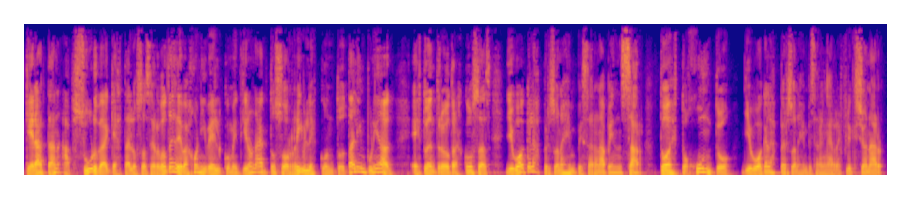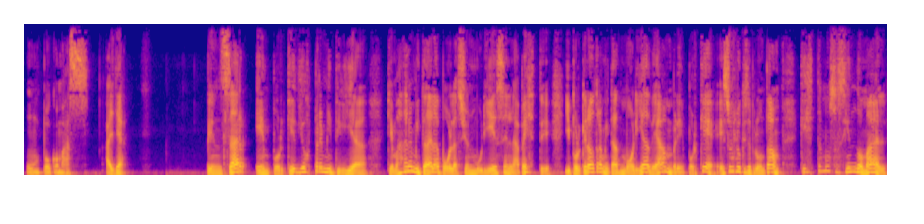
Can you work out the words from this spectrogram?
que era tan absurda que hasta los sacerdotes de bajo nivel cometieron actos horribles con total impunidad. Esto, entre otras cosas, llevó a que las personas empezaran a pensar. Todo esto junto llevó a que las personas empezaran a reflexionar un poco más allá pensar en por qué Dios permitiría que más de la mitad de la población muriese en la peste y por qué la otra mitad moría de hambre. ¿Por qué? Eso es lo que se preguntaban. ¿Qué estamos haciendo mal?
